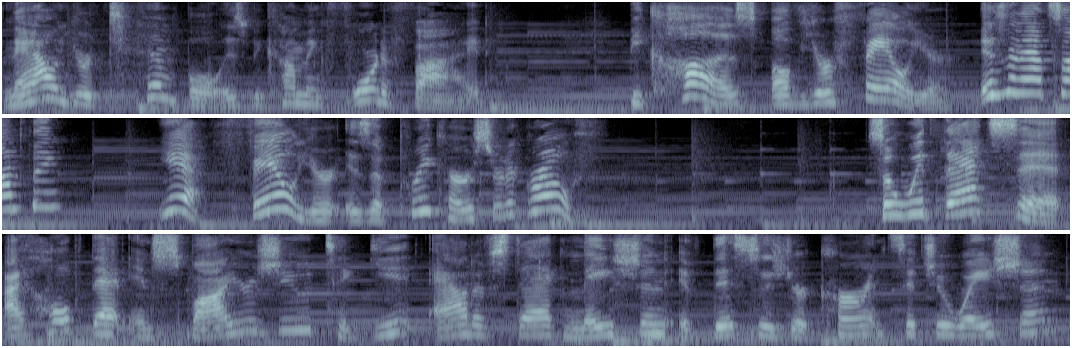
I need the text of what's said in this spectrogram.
Now your temple is becoming fortified because of your failure. Isn't that something? Yeah, failure is a precursor to growth. So, with that said, I hope that inspires you to get out of stagnation if this is your current situation.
